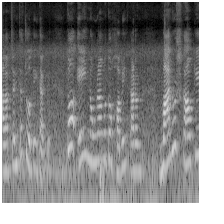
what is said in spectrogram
আলাপচারিতা চলতেই থাকবে। তো এই নোংরা মতো হবেই, কারণ মানুষ কাউকে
